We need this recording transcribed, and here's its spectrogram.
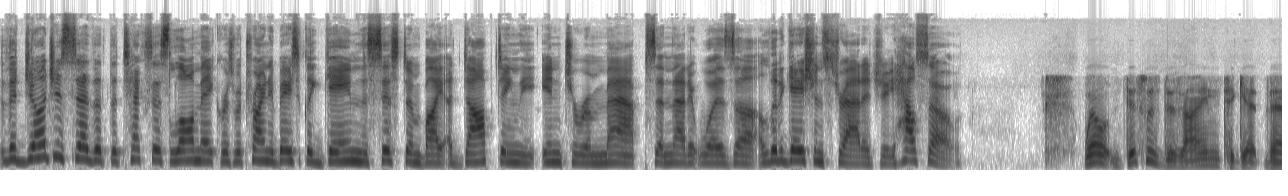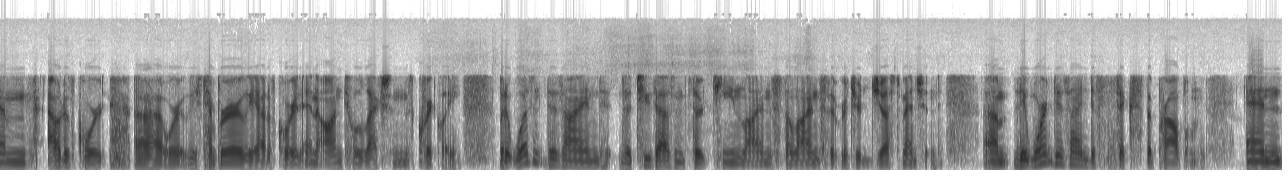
the judges said that the Texas lawmakers were trying to basically game the system by adopting the interim maps and that it was a, a litigation strategy. How so? Well, this was designed to get them out of court, uh, or at least temporarily out of court, and onto elections quickly. But it wasn't designed, the 2013 lines, the lines that Richard just mentioned, um, they weren't designed to fix the problem. And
